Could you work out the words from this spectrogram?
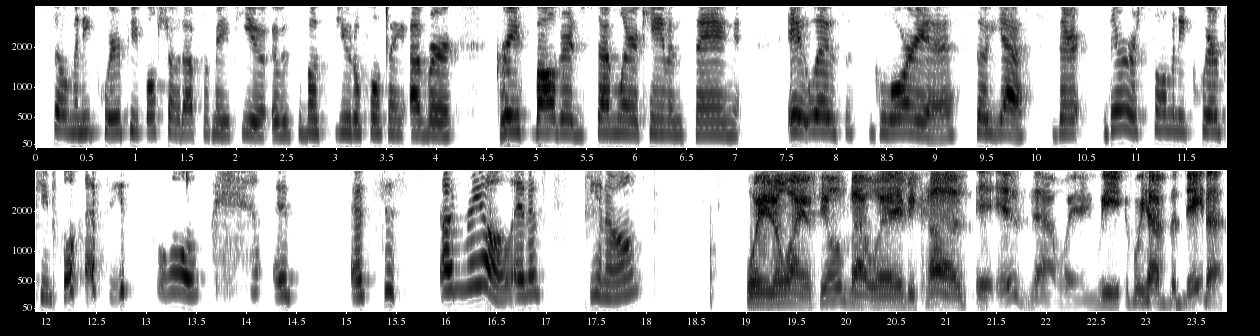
So many queer people showed up from APU. It was the most beautiful thing ever. Grace Baldridge Semler came and sang. It was glorious. So yes, there there are so many queer people at these schools. It's it's just unreal, and it's you know Well, you know why it feels that way because it is that way. We we have the data.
